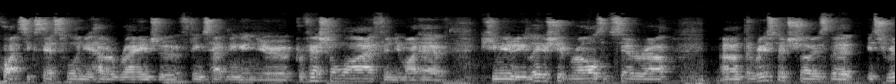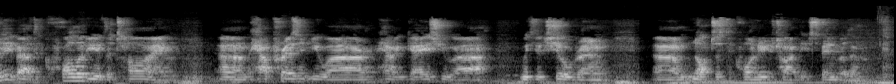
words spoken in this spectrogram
quite successful and you have a range of things happening in your professional life and you might have community leadership roles, etc., uh, the research shows that it's really about the quality of the time, um, how present you are, how engaged you are with your children, um, not just the quantity of time that you spend with them.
